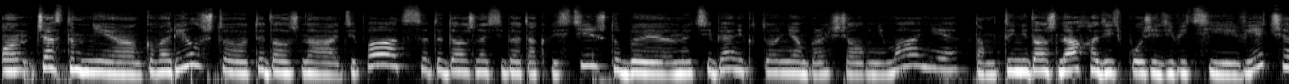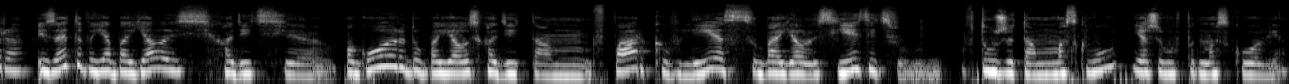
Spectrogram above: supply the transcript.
Он часто мне говорил, что ты должна одеваться, ты должна себя так вести, чтобы на тебя никто не обращал внимания. Там, ты не должна ходить позже девяти вечера. Из-за этого я боялась ходить э, по городу, боялась ходить там в парк, в лес, боялась ездить в ту же там Москву. Я живу в Подмосковье.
